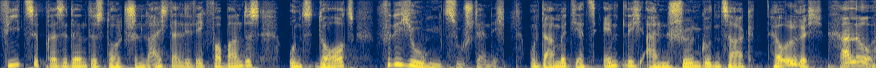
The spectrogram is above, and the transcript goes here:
Vizepräsident des Deutschen Leichtathletikverbandes und dort für die Jugend zuständig. Und damit jetzt endlich einen schönen guten Tag, Herr Ulrich. Hallo.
